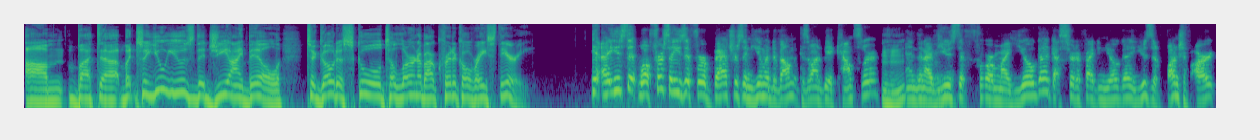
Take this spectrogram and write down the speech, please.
Um but uh but so you use the GI Bill to go to school to learn about critical race theory. Yeah, I used it. Well, first I used it for a bachelor's in human development because I want to be a counselor, Mhm. and then I've used it for my yoga. Got certified in yoga. Used a bunch of art,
